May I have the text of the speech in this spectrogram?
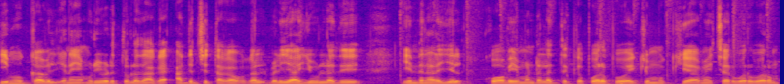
திமுகவில் இணைய முடிவெடுத்துள்ளதாக அதிர்ச்சி தகவல்கள் வெளியாகியுள்ளது. இந்த நிலையில் கோவை மண்டலத்துக்கு பொறுப்பு வைக்கும் முக்கிய அமைச்சர் ஒருவரும்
